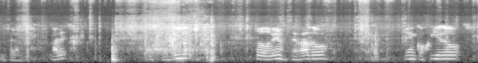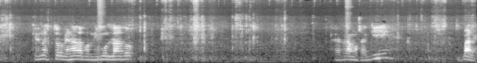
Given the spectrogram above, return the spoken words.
diferente. ¿Vale? Esto aquí, todo bien cerrado, bien cogido, que no estorbe nada por ningún lado cerramos aquí. Vale.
